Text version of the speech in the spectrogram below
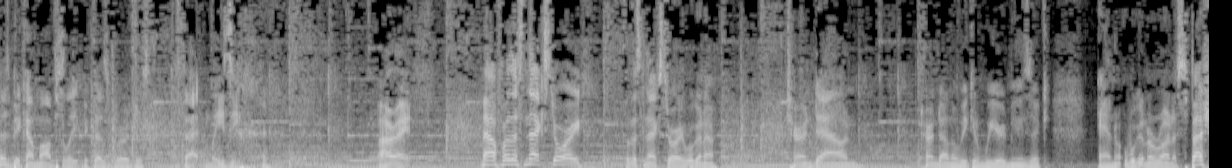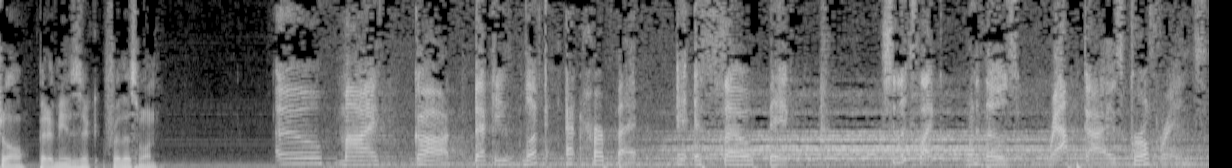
has become obsolete because we're just fat and lazy. All right. Now for this next story, for this next story, we're gonna turn down, turn down the week in weird music, and we're gonna run a special bit of music for this one. Oh my god, Becky, look at her butt. It is so big. She looks like one of those rap guys' girlfriends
